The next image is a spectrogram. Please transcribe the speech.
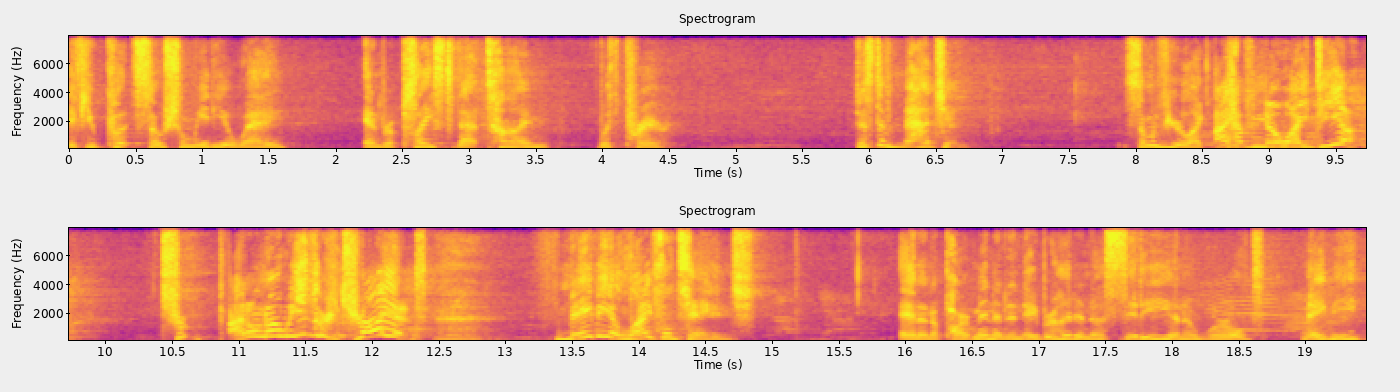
if you put social media away and replaced that time with prayer? Just imagine. Some of you are like, I have no idea. I don't know either. Try it. Maybe a life will change. And an apartment, in a neighborhood, in a city, in a world. Maybe.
